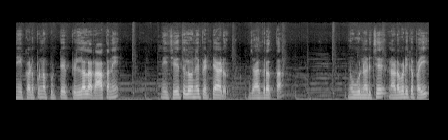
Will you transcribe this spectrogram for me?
నీ కడుపున పుట్టే పిల్లల రాతని నీ చేతిలోనే పెట్టాడు. జాగ్రత్త. నువ్వు నడిచే నడవడికపై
